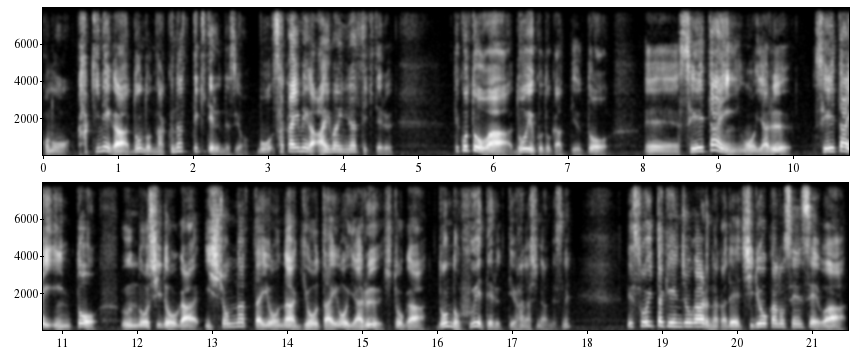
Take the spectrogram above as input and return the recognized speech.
この垣根がどんどんなくなってきてるんですよ。もう境目が曖昧になってきてる。ってことはどういうことかっていうと、えー、整体院をやる整体院と運動指導が一緒になったような業態をやる人がどんどん増えてるっていう話なんですね。でそういった現状がある中で治療科の先生は、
